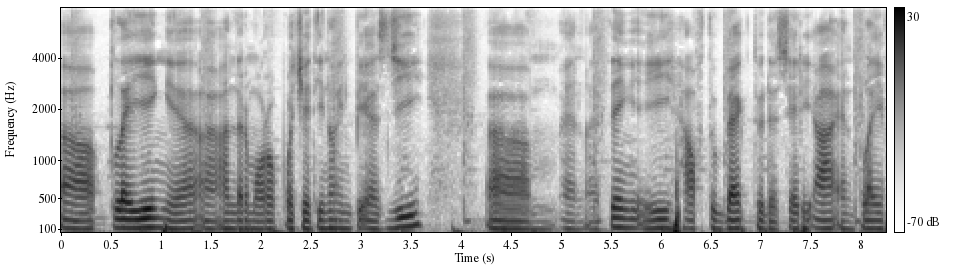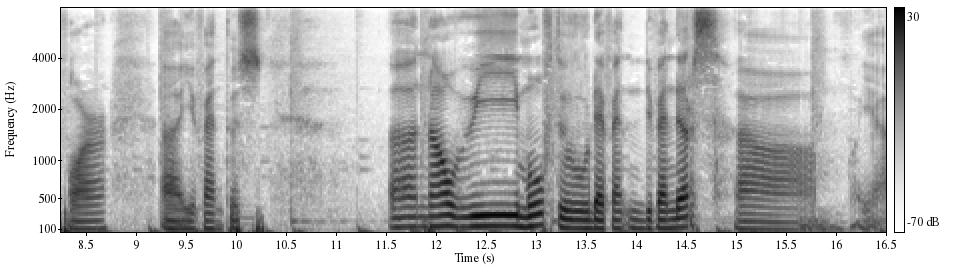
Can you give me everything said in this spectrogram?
uh, playing yeah under Mauro Pochettino in PSG, um, and I think he have to back to the Serie A and play for Juventus. Uh, now we move to defend defenders. Um, yeah,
